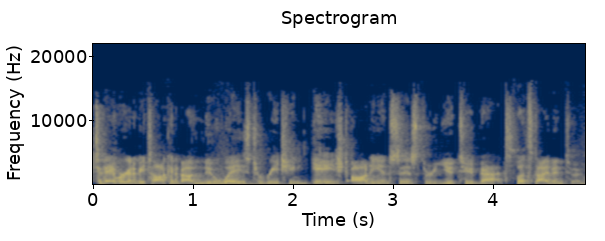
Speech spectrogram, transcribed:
Today we're going to be talking about new ways to reach engaged audiences through YouTube ads. Let's dive into it.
